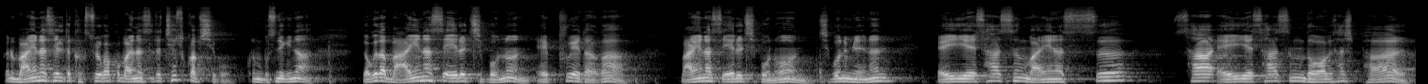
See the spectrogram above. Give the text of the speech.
그럼 마이너스일 때 극소를 갖고 마이너스일 때 최소값이고 그럼 무슨 얘기냐? 여기다 마이너스 a를 집어넣은 f에다가 마이너스 a를 집어넣은 집어넣으면은 a의 4승 마이너스 4a의 4승 더하기 48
